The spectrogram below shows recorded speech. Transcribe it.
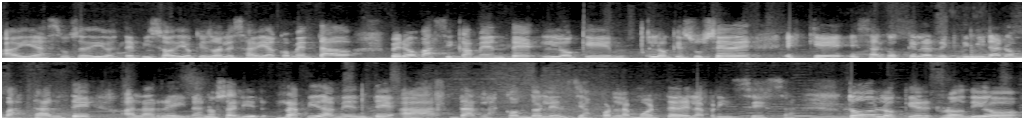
había sucedido este episodio que yo les había comentado, pero básicamente lo que, lo que sucede es que es algo que le recriminaron bastante a la reina, no salir rápidamente a dar las condolencias por la muerte de la princesa. Todo lo que rodeó,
